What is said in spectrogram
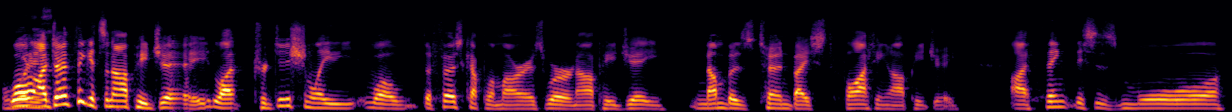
Well, what I don't think it's an RPG. Like traditionally, well, the first couple of Mario's were an RPG, numbers turn-based fighting RPG. I think this is more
